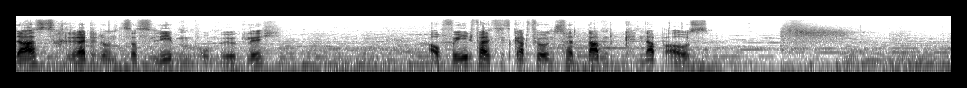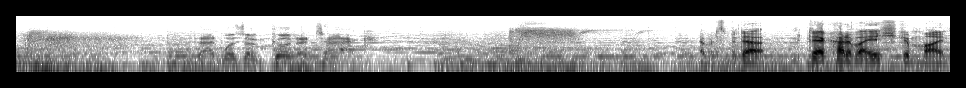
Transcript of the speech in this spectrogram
Das rettet uns das Leben womöglich. Auf jeden Fall sieht es gerade für uns verdammt knapp aus. Aber das mit der, mit der Karte war echt gemein.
